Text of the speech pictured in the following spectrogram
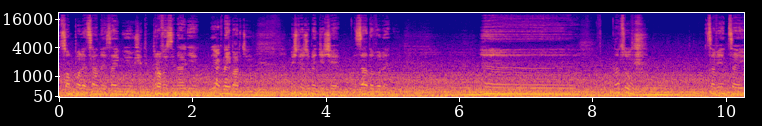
są polecane, zajmują się tym profesjonalnie, jak najbardziej. Myślę, że będziecie zadowoleni. Eee, No cóż, co więcej,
